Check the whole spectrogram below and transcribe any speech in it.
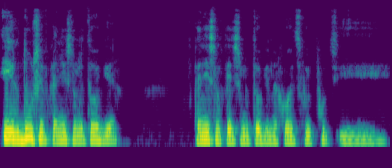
И их души в конечном итоге, в конечном, в конечном итоге находят свой путь и,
